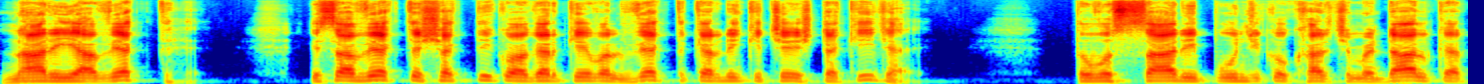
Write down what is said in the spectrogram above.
नारी अव्यक्त है, इस अव्यक्त शक्ति को अगर केवल व्यक्त करने की चेष्टा की जाए तो वो सारी पूंजी को खर्च में डालकर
